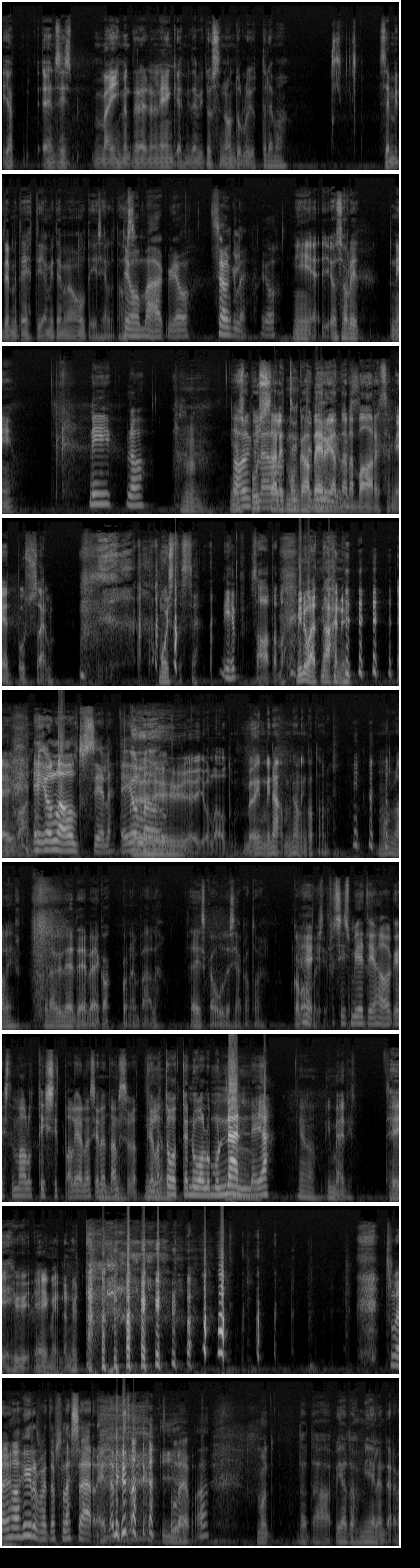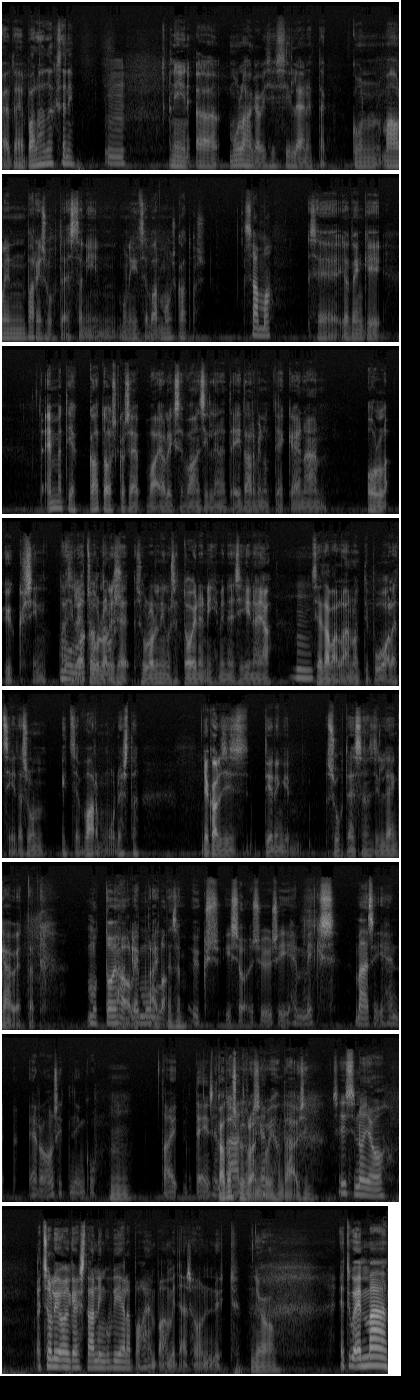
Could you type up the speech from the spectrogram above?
ja en siis, mä ihmettelen edelleenkin, että miten vitussa ne on tullut juttelemaan. Se, miten me tehtiin ja miten me oltiin siellä taas. Joo, mä, joo. Se on kyllä, joo. Niin, jos olit, niin. Niin, no. Hmm. Jos pussailit ollut munkaan tyttö perjantaina niin baarissa, niin et pussailu. Muista se. Jep. Saatana. Minua et nähnyt. ei vaan. Ei olla oltu siellä. Ei olla oltu. ei, ei olla oltu. Minä, minä, minä olin kotona. Mulla oli siellä Yle TV 2 päällä. Seiska uutisia katoin. Hei, siis mietin ihan oikeesti, mä oon ollut tissit paljana siellä Mm, tanssilattialla. niin oli. Te ootte nuollut mun Joo. nännejä. Joo, imelit. Ei, ei, ei mennä nyt. Tulee ihan hirveitä fläsäreitä nyt alkaa Joo. tulemaan. Mut tota, vielä tuohon mielenterveyteen palatakseni. Mm. Niin äh, mullahan kävi siis silleen, että kun mä olin parisuhteessa, niin mun itsevarmuus katosi. Sama. Se jotenkin, en mä tiedä katosko se vai oliko se vaan silleen, että ei tarvinnut tiedäkö enää olla yksin. Tai Mulla silleen, että sulla oli, se, sulla oli niinku se toinen ihminen siinä ja Mm. mm. se tavallaan otti puolet siitä sun itsevarmuudesta. Joka oli siis tietenkin suhteessahan silleen käy, että Mutta toihan oli mulla itsensä. yksi isoin syy siihen, miksi mä siihen eroon sitten niinku, mm. Tai tein sen katosko sulla niinku ihan täysin? Siis no joo. Et se oli oikeastaan niinku vielä pahempaa, mitä se on nyt. Joo. Et kun en mä,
